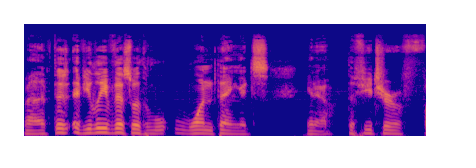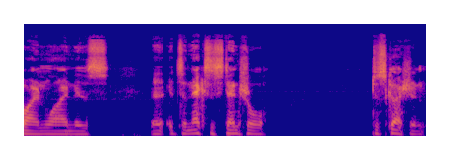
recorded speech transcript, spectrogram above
Well, if if you leave this with w- one thing, it's you know the future of fine wine is uh, it's an existential discussion.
